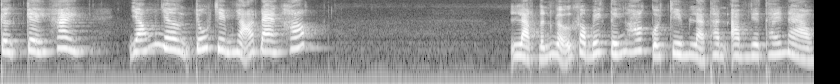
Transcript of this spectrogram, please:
cực kỳ hay, giống như chú chim nhỏ đang hót. Lạc tĩnh ngữ không biết tiếng hót của chim là thanh âm như thế nào.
